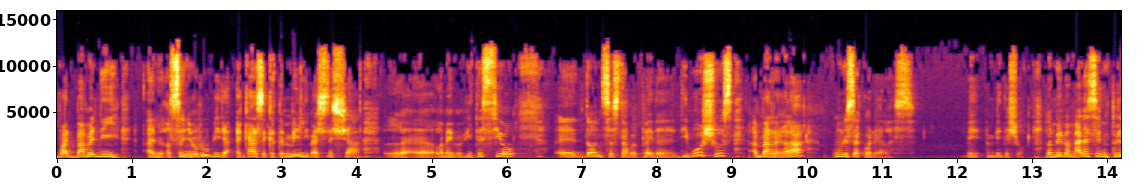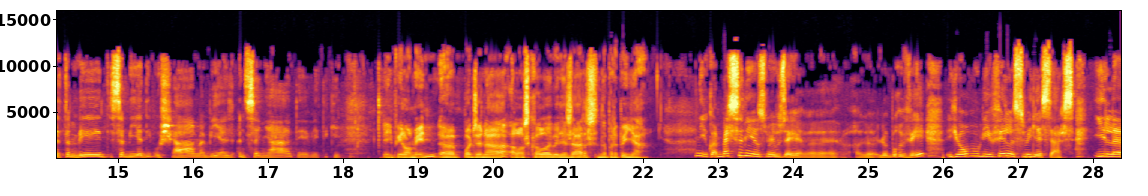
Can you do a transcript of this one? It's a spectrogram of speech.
quan va venir en el senyor Rovira a casa, que també li vaig deixar la, la meva habitació, eh, doncs estava ple de dibuixos, em va regalar unes aquarel·les. Bé, em ve d'això. La meva mare sempre també sabia dibuixar, m'havia ensenyat, eh, vet aquí. I finalment eh, pots anar a l'Escola de Belles Arts de Perpinyà. I quan vaig tenir els meus, eh, le, le brevet, jo volia fer les belles arts. I la,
